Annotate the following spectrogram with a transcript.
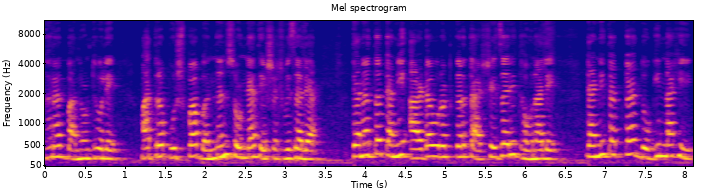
घरात बांधून ठेवले. मात्र पुष्पा बंधन सोडण्यात यशस्वी झाल्या. त्यानंतर त्यांनी आरडाओरड करता शेजारी धावून आले. त्यांनी तत्काळ दोघींनाही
